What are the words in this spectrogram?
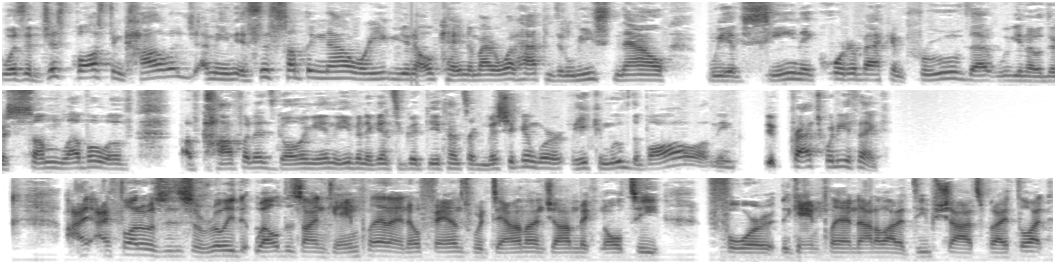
was it just Boston College? I mean, is this something now where you, you know, okay, no matter what happens, at least now we have seen a quarterback improve that, you know, there's some level of, of confidence going in, even against a good defense like Michigan where he can move the ball. I mean, Kratch, what do you think? I, I, thought it was just a really well designed game plan. I know fans were down on John McNulty for the game plan, not a lot of deep shots, but I thought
